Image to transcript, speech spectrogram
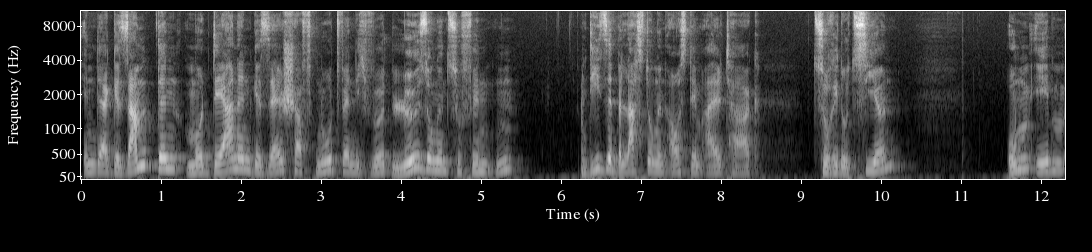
in der gesamten modernen Gesellschaft notwendig wird, Lösungen zu finden, diese Belastungen aus dem Alltag zu reduzieren, um eben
